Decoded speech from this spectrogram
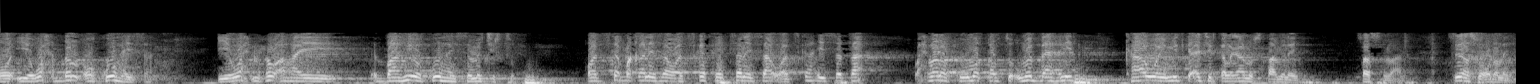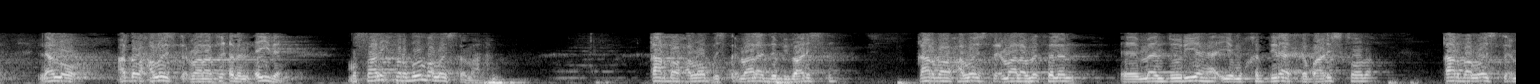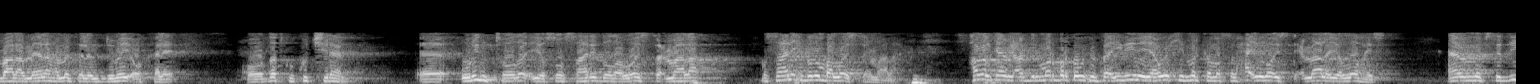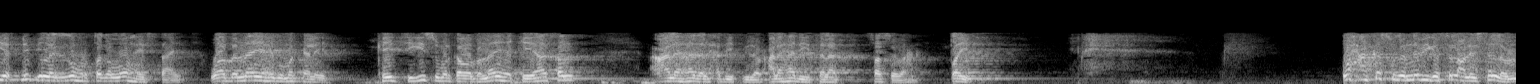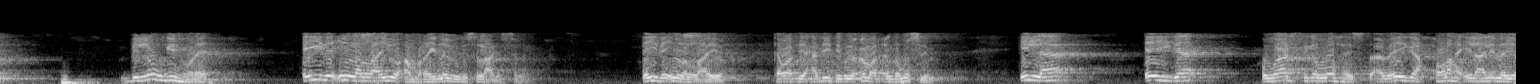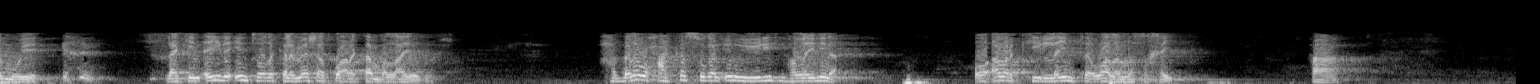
oo iyo wax dan oo kuu haysa iyo wax muxuu ahaayey baahi oo kuu haysa ma jirto. Waad iska dhaqanaysaa waad iska kaydsanaysaa waad iska haysataa waxbana kuuma qabto uma baahnid kaa way midka ajirka lagaa nusqaaminayo saas macana sidaasuu odhanaya. Leanno hadda waxaa loo isticmaalaa ficlan ayda. Masaalix fara badan baa loo isticmaalaa. Qaar baa waxaa loo isticmaalaa dembi baadhista qaar baa waxaa loo isticmaalaa maalan maandooriyaha iyo mukhadiraadka baadhistooda qaar baa loo isticmaalaa meelaha maalan dumay oo kale oo dadku ku jiraan. Urintooda iyo soo saaridooda loo isticmaalaa. Masaalix badan baa loo isticmaalaa. Hadalka ibn cabdilmar marka wuxuu faa'iideynayaa wixii marka maslaxa in loo isticmaalayo loo haysto ama mafsadiya dhib in lagaga hortago loo haystaay waa bannaan yahay buu markaa leeyahay. Kaydsigiisu marka waa bannaan yahay qiyaasan cala hada alxadiid bilaw cala hadihi thalath saas way macana ayib waxaa ka sugan nabiga sal alay wasalam bilowgii hore eyda in la laayuu amray nabigu sal alay wasalam eyda in la laayo kama fi xadiidi ibni cumar cinda muslim ilaa eyga ugaadhsiga loo haysto ama eyga xoolaha ilaalinaya mooye. Laakiin eyda intooda kale meeshaad ku aragtaan ballaaya buui haddana waxaa ka sugan inuu yidhi hallaynina oo amarkii laynta waa la nasakhay. Ha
